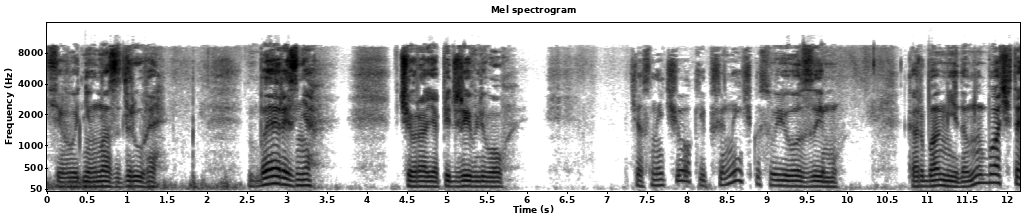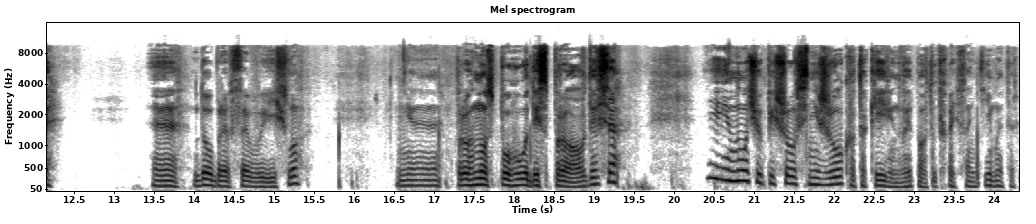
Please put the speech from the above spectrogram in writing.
Сьогодні у нас 2 березня. Вчора я підживлював часничок і пшеничку свою озиму карбамідом. Ну, бачите, е, добре все вийшло. Е, Прогноз погоди справдився. І ночі пішов сніжок, отакий він випав, тут хай сантиметр.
